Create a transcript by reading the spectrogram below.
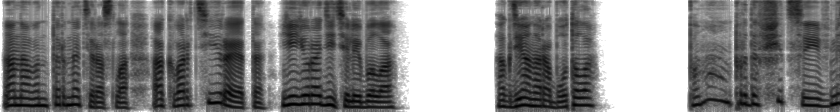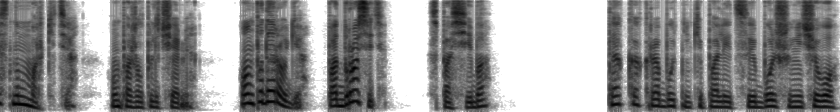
Она в интернате росла, а квартира эта ее родителей была. А где она работала? По-моему, продавщицей в местном маркете. Он пожал плечами. Он по дороге. Подбросить? Спасибо. Так как работники полиции больше ничего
